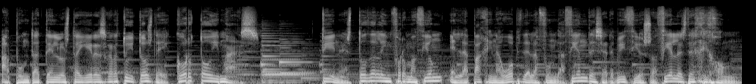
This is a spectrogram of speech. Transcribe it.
Apúntate en los talleres gratuitos de Corto y más. Tienes toda la información en la página web de la Fundación de Servicios Sociales de Gijón.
